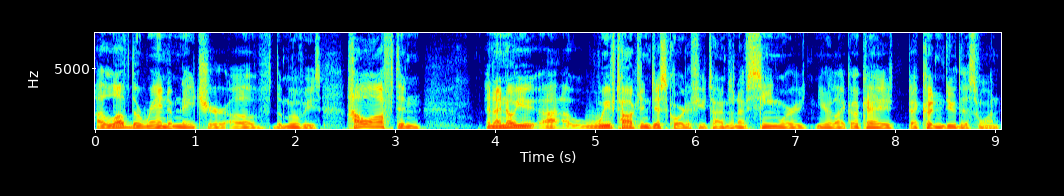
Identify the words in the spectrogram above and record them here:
i love the random nature of the movies how often and i know you uh, we've talked in discord a few times and i've seen where you're like okay i couldn't do this one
